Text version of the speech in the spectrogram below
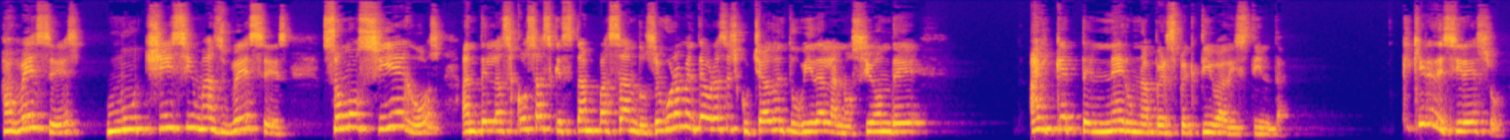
A veces, muchísimas veces, somos ciegos ante las cosas que están pasando. Seguramente habrás escuchado en tu vida la noción de hay que tener una perspectiva distinta. ¿Qué quiere decir eso?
